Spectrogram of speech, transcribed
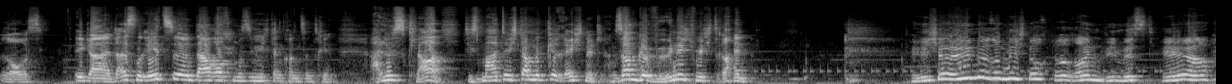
raus. Egal, da ist ein Rätsel und darauf muss ich mich dann konzentrieren. Alles klar, diesmal hatte ich damit gerechnet. Langsam gewöhne ich mich dran. Ich erinnere mich noch daran, wie Mist Herr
